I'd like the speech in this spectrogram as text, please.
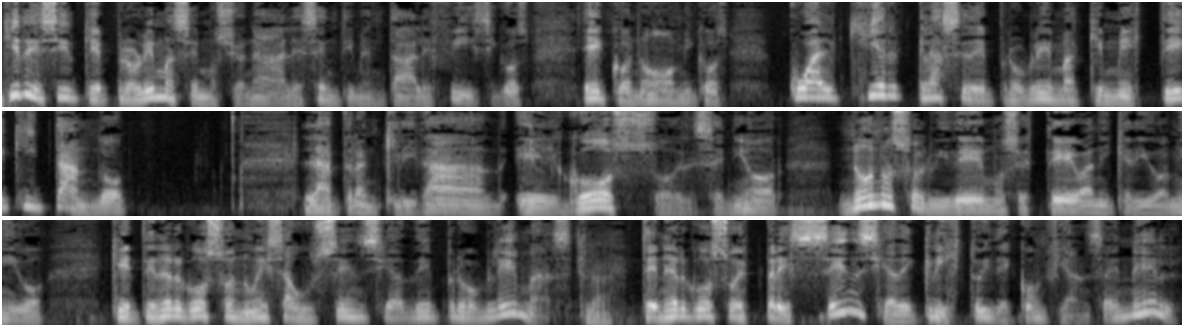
Quiere decir que problemas emocionales, sentimentales, físicos, económicos, cualquier clase de problema que me esté quitando la tranquilidad, el gozo del Señor. No nos olvidemos, Esteban y querido amigo, que tener gozo no es ausencia de problemas. Claro. Tener gozo es presencia de Cristo y de confianza en Él.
